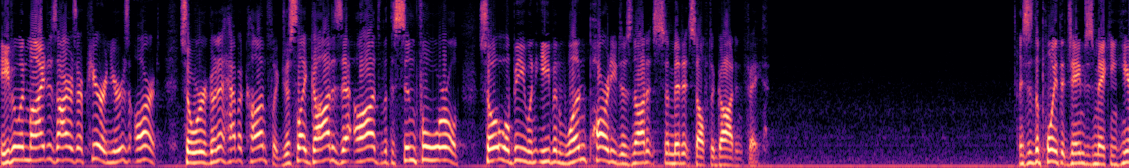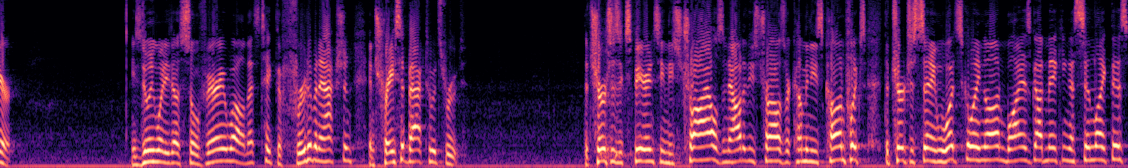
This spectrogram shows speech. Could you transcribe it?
Even when my desires are pure and yours aren't. So we're going to have a conflict. Just like God is at odds with the sinful world, so it will be when even one party does not submit itself to God in faith. This is the point that James is making here. He's doing what he does so very well, and that's take the fruit of an action and trace it back to its root. The church is experiencing these trials, and out of these trials are coming these conflicts. The church is saying, What's going on? Why is God making a sin like this?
